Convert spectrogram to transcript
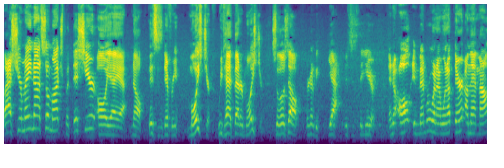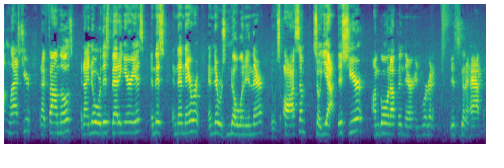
Last year may not so much, but this year, oh yeah, yeah. No, this is a different. year. Moisture. We've had better moisture. So those elk, they're gonna be, yeah, this is the year. And all remember when I went up there on that mountain last year and I found those and I know where this bedding area is and this and then they were and there was no one in there. It was awesome. So yeah, this year I'm going up in there and we're gonna this is gonna happen.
